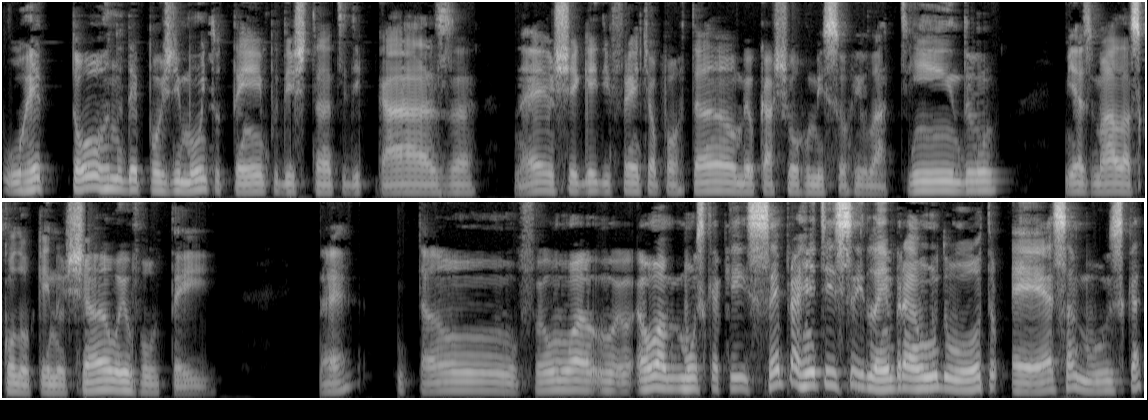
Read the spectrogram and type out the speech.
o retorno depois de muito tempo distante de casa, né? Eu cheguei de frente ao portão, meu cachorro me sorriu latindo, minhas malas coloquei no chão, eu voltei, né? Então, foi uma, é uma música que sempre a gente se lembra um do outro, é essa música,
